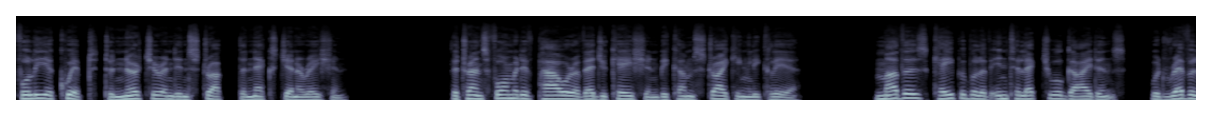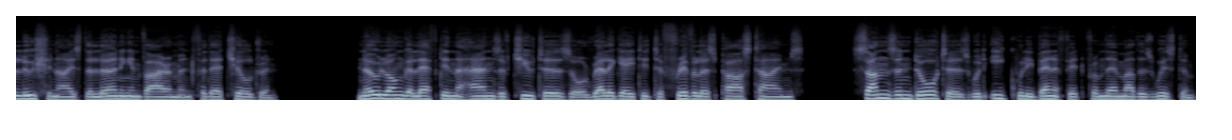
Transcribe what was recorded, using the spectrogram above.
fully equipped to nurture and instruct the next generation. The transformative power of education becomes strikingly clear. Mothers capable of intellectual guidance would revolutionize the learning environment for their children no longer left in the hands of tutors or relegated to frivolous pastimes, sons and daughters would equally benefit from their mother's wisdom.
